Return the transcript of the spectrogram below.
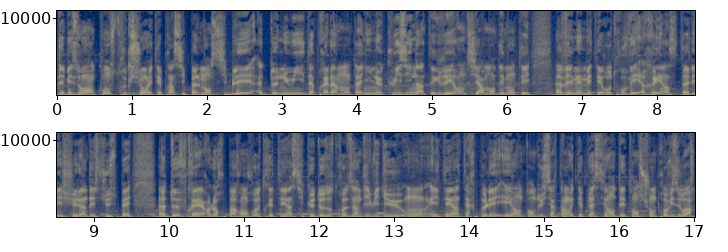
Des maisons en construction étaient principalement ciblées. De nuit, d'après la montagne, une cuisine intégrée entièrement démontée avait même été retrouvée réinstallée chez l'un des suspects. Deux frères, leurs parents retraités ainsi que deux autres individus ont été interpellés et entendus. Certains ont été placés en détention provisoire,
